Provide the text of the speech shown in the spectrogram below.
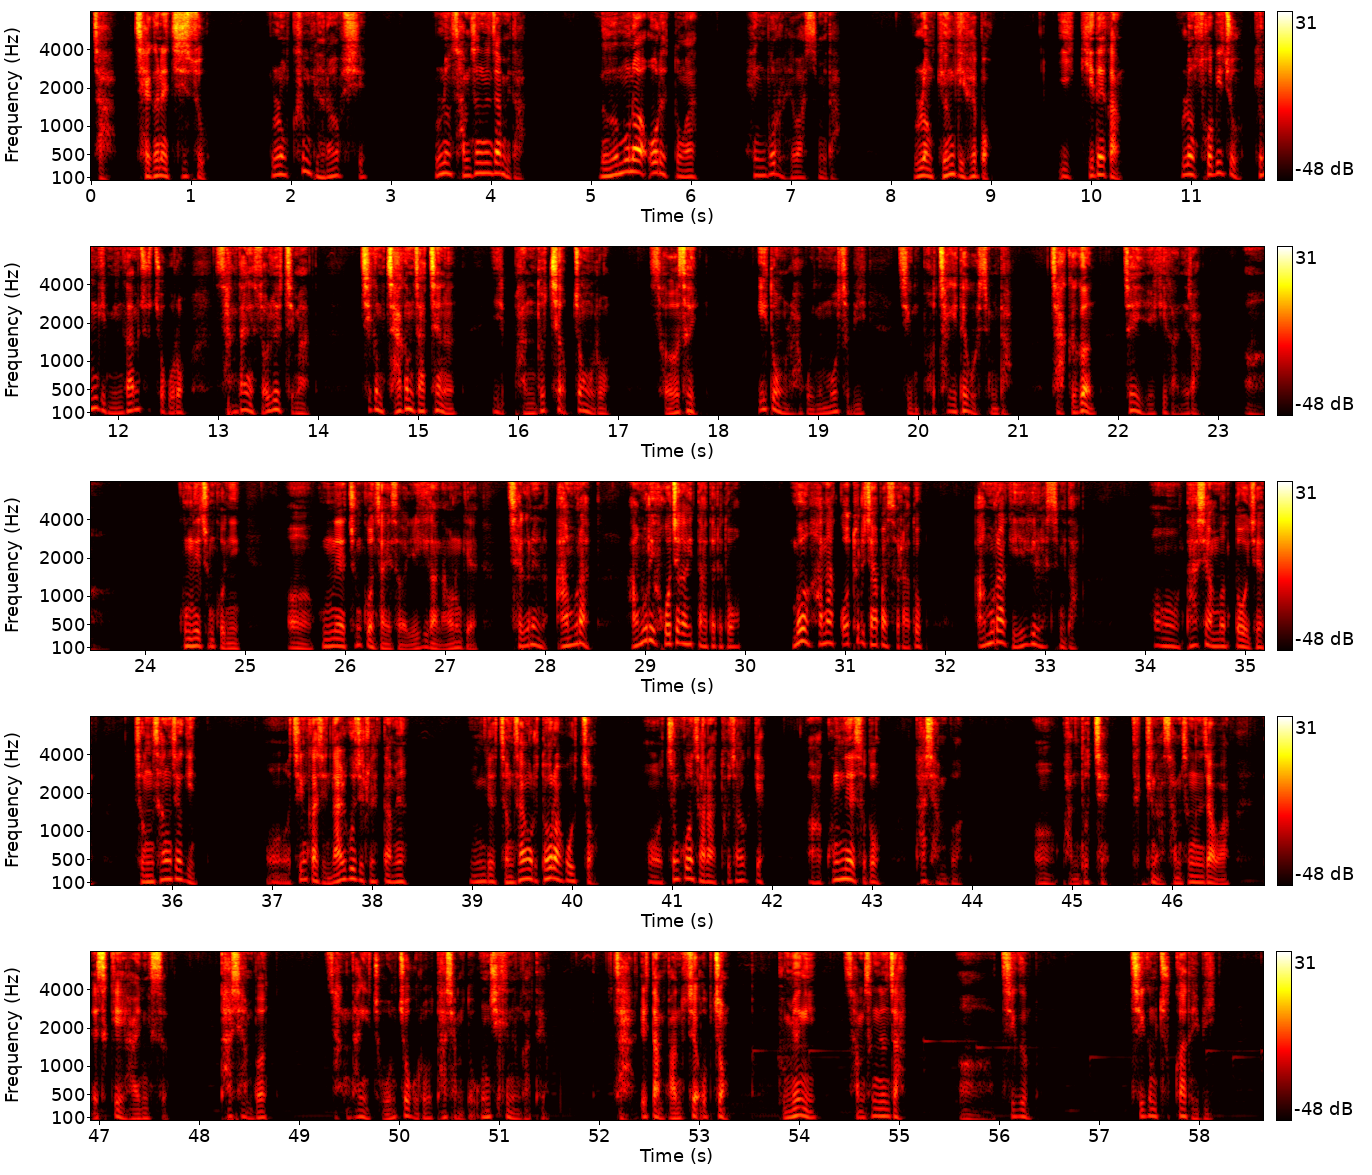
자, 최근에 지수 물론 큰 변화 없이 물론 삼성전자입니다. 너무나 오랫동안 행보를 해왔습니다. 물론 경기 회복, 이 기대감, 물론 소비주, 경기 민감주 쪽으로 상당히 쏠렸지만 지금 자금 자체는 이 반도체 업종으로 서서히 이동을 하고 있는 모습이 지금 포착이 되고 있습니다. 자, 그건 저의 얘기가 아니라 어, 국내 증권이 어, 국내 증권사에서 얘기가 나오는 게 최근에는 아무런 아무리 호재가 있다 하더라도 뭐 하나 꼬투리 잡아서라도 암울하게 얘기를 했습니다. 어, 다시 한번 또 이제 정상적인 어, 지금까지 날구지를 했다면 이제 정상으로 돌아오고 있죠. 어, 증권사나 투자업계 아, 국내에서도 다시 한번 어, 반도체 특히나 삼성전자와 SK 하이닉스 다시 한번 상당히 좋은 쪽으로 다시 한번 또 움직이는 것 같아요. 자, 일단 반도체 업종 분명히 삼성전자 어, 지금 지금 주가 대비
